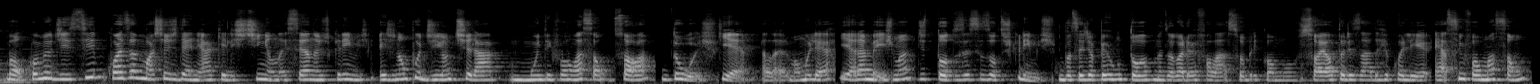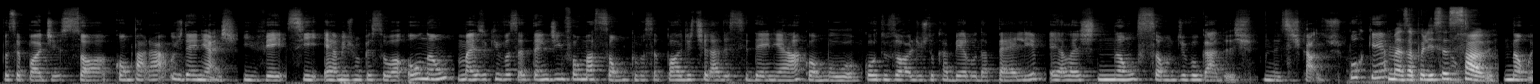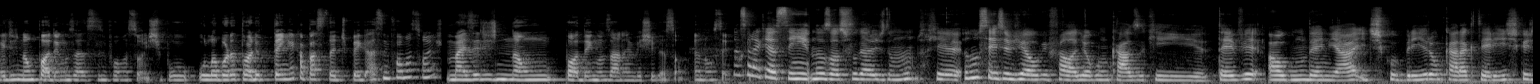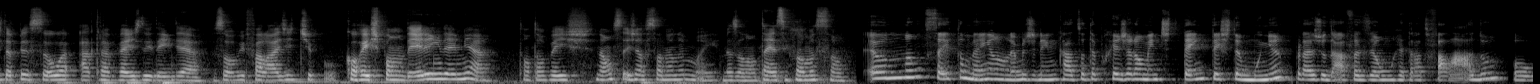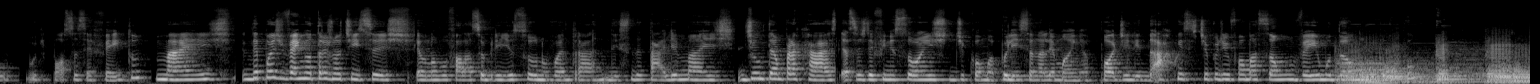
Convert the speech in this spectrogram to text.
Bom, como eu disse, com as amostras de DNA que eles tinham nas cenas de crimes, eles não podiam tirar muita informação. Só duas, que é, ela era uma mulher e era a mesma de todos esses outros crimes. Você já perguntou, mas agora eu ia falar sobre como só é autorizado recolher essa informação. Você pode só comparar os DNAs e ver se é a mesma pessoa ou não, mas o que você tem de informação que você pode tirar desse DNA, como cor dos olhos, do cabelo, da pele, elas não são divulgadas nesses casos. Por quê? Mas a polícia sabe. Não, eles não podem usar essas informações. Tipo, o laboratório tem a capacidade de pegar essas informações, mas eles não podem usar na investigação. Eu não sei. Mas será que é assim nos outros lugares do mundo? Porque eu não sei se eu já ouvi falar de algum caso que teve algum DNA e descobriram características da pessoa através do DNA. Eu só ouvi falar de, tipo, corresponderem em DNA. Então talvez não seja só na Alemanha, mas eu não tenho essa informação. Eu não sei também, eu não lembro de nenhum caso, até porque geralmente tem testemunha para ajudar a fazer um retrato falado ou o que possa ser feito. Mas depois vem outras notícias. Eu não vou falar sobre isso, não vou entrar nesse detalhe, mas de um tempo para cá, essas definições de como a polícia na Alemanha pode lidar com esse tipo de informação veio mudando um pouco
